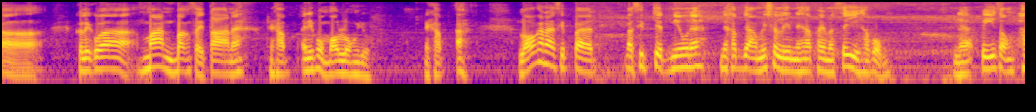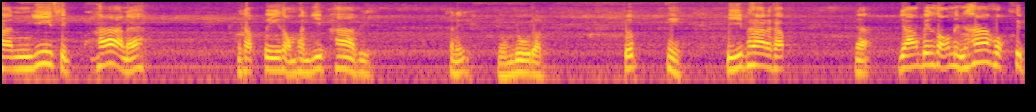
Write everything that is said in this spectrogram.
อ่า เขาเรียกว่าม่านบังสายตานะนะครับ อันนี้ผมเอาลงอยู่นะครับอะล้อขนาด 18มา17 นิ้วนะนะครับยางมิชลินนะครับไพมาซี่ครับผมนะฮะปี 2025 นะนะครับปี 2025 พี่คันนี้ผมดูก่อนปุ๊บนี่ปี25นะครับเนี่ยยางเป็น 215 60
